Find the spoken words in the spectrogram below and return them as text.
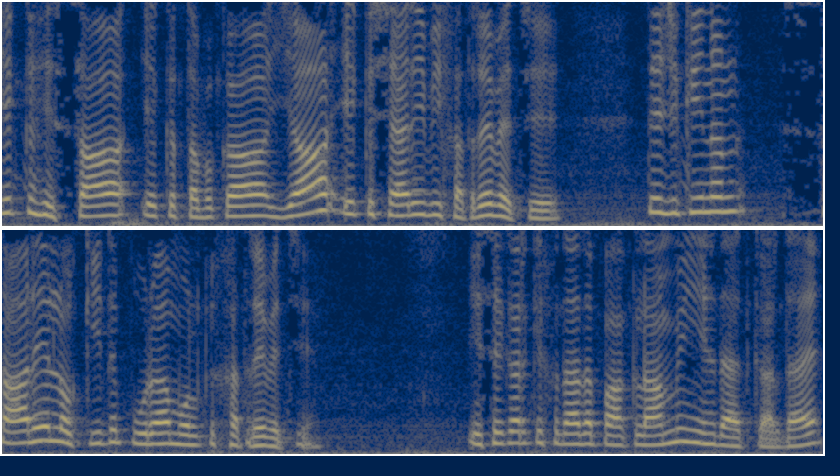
ਇੱਕ ਹਿੱਸਾ, ਇੱਕ ਤਬਕਾ ਜਾਂ ਇੱਕ ਸ਼ਹਿਰੀ ਵੀ ਖਤਰੇ ਵਿੱਚ ਹੈ ਤੇ ਯਕੀਨਨ ਸਾਰੇ ਲੋਕੀ ਤੇ ਪੂਰਾ ਮੁਲਕ ਖਤਰੇ ਵਿੱਚ ਹੈ ਇਸੇ ਕਰਕੇ ਖੁਦਾ ਦਾ ਪਾਕ ਕਲਾਮ ਵੀ ਇਹ ਹਦਾਇਤ ਕਰਦਾ ਹੈ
